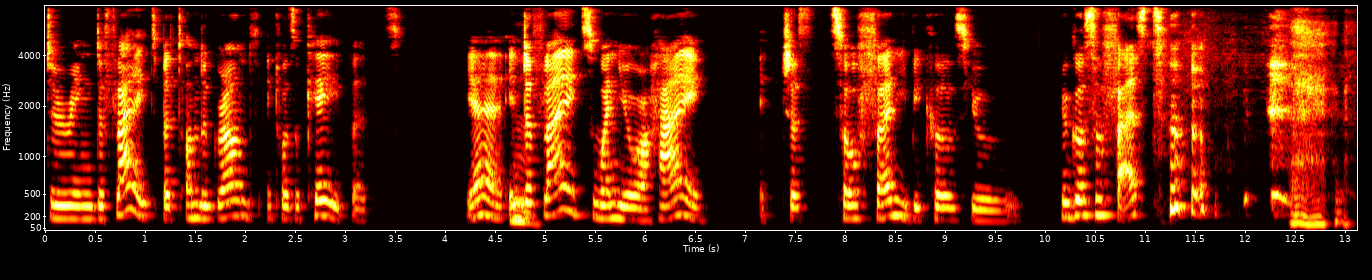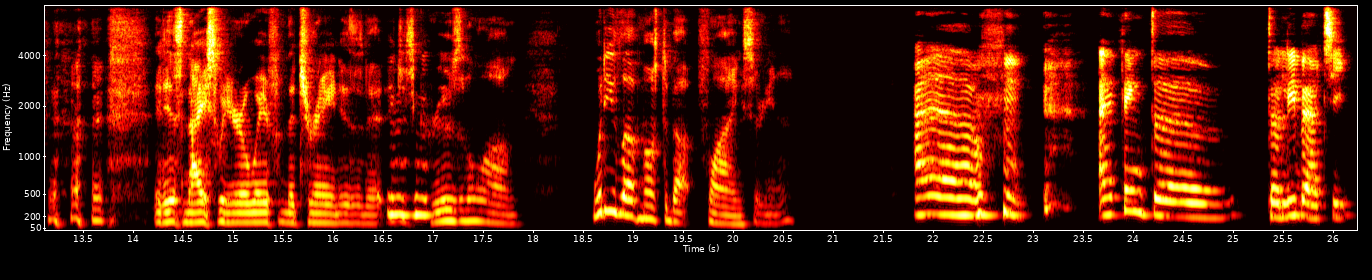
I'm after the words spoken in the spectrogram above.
during the flight, but on the ground it was okay. But yeah, in mm. the hmm. flights when you are high, it's just so funny because you you go so fast. it is nice when you're away from the train, isn't it? You're just mm-hmm. cruising along. What do you love most about flying, Serena? Um, I think the the liberty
